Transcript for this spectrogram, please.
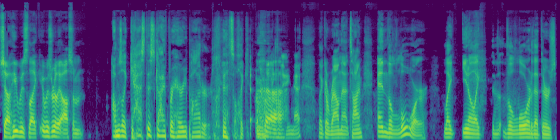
So he was like, it was really awesome. I was like, cast this guy for Harry Potter. That's all I kept remember saying that, like around that time. And the lore, like, you know, like the, the lore that there's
